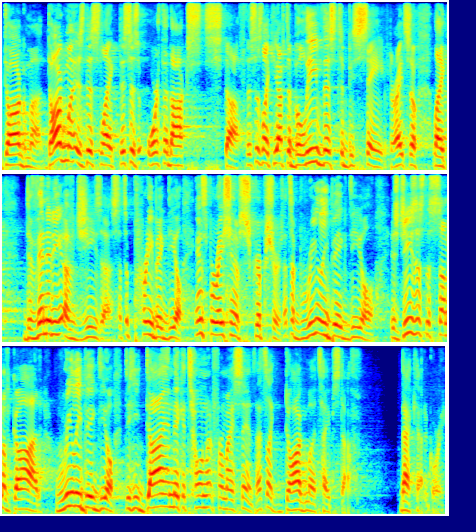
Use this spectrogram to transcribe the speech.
Dogma. Dogma is this like, this is orthodox stuff. This is like you have to believe this to be saved, right? So, like, divinity of Jesus, that's a pretty big deal. Inspiration of scriptures, that's a really big deal. Is Jesus the Son of God? Really big deal. Did he die and make atonement for my sins? That's like dogma type stuff, that category.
